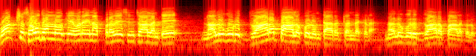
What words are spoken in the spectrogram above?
మోక్ష సౌధంలోకి ఎవరైనా ప్రవేశించాలంటే నలుగురు ద్వారపాలకులు ఉంటారటండి అక్కడ. నలుగురు ద్వారపాలకులు.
